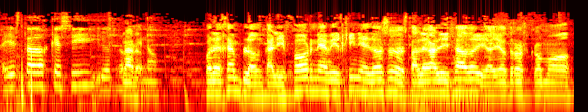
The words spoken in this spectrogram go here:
Hay estados que sí y otros Claro. que no. Por ejemplo, en California, Virginia y todo eso está legalizado y hay otros como...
